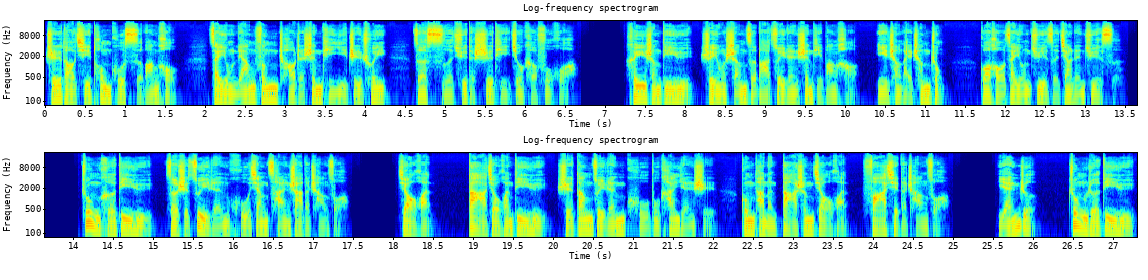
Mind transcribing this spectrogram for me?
直到其痛苦死亡后，再用凉风朝着身体一直吹，则死去的尸体就可复活。黑绳地狱是用绳子把罪人身体绑好，以称来称重。过后再用锯子将人锯死，众和地狱则是罪人互相残杀的场所。叫唤大叫唤地狱是当罪人苦不堪言时，供他们大声叫唤发泄的场所。炎热重热地狱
